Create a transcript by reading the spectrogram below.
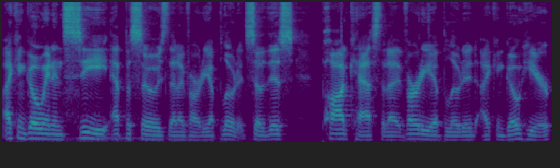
I can go in and see episodes that I've already uploaded. So this podcast that I've already uploaded, I can go here.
